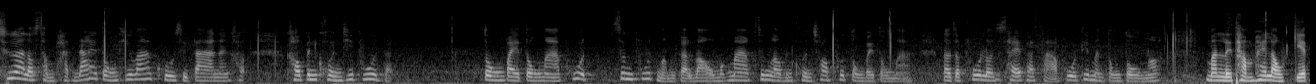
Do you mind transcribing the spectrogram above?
เชื่อเราสัมผัสได้ตรงที่ว่าครูสิตานั้นเขาเขาเป็นคนที่พูดแบบ ตรงไปตรงมาพูด ซึ่งพูดเหมือนกับเรามากๆ ซึ่งเราเป็นคนชอบพูดตรงไปตรงมา เราจะพูดเราจะใช้ภาษาพูดที่มันตรงๆเนาะมันเลยทำให้เราเก็ต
